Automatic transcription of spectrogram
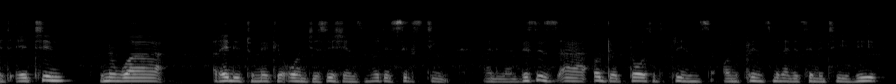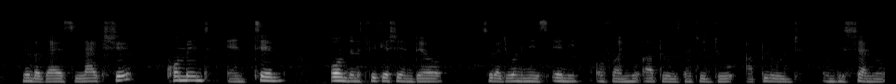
At 18, unongwa ready to make your own decisions, not at 16 and uh, this is uh, audio thoughts with prince on prince melody semi tv remember guys like share comment and turn on the notification bell so that you won't miss any of our new uploads that we do upload on this channel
